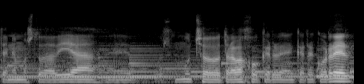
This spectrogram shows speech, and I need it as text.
tenemos todavía pues mucho trabajo que recorrer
